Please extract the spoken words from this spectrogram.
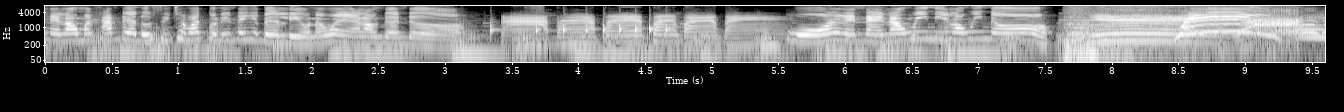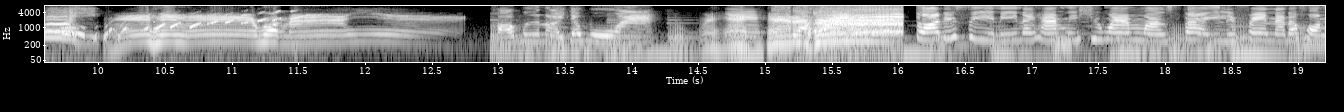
ไหนลองมาครับเดินดูซิฉันว่าตัวนี้น่าจะเดินเร็วนะเว้ยลองเดินเดินตาตาตาตาตาตาโอ้ยไหนไหนลองวิ่งนี่ลองวิ่งดูพวกนายข อมือหน่อยเจ้าวัว ตัวที่สี่นี้นะคะมีชื่อว่า Monster Elephant นะทุกคน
